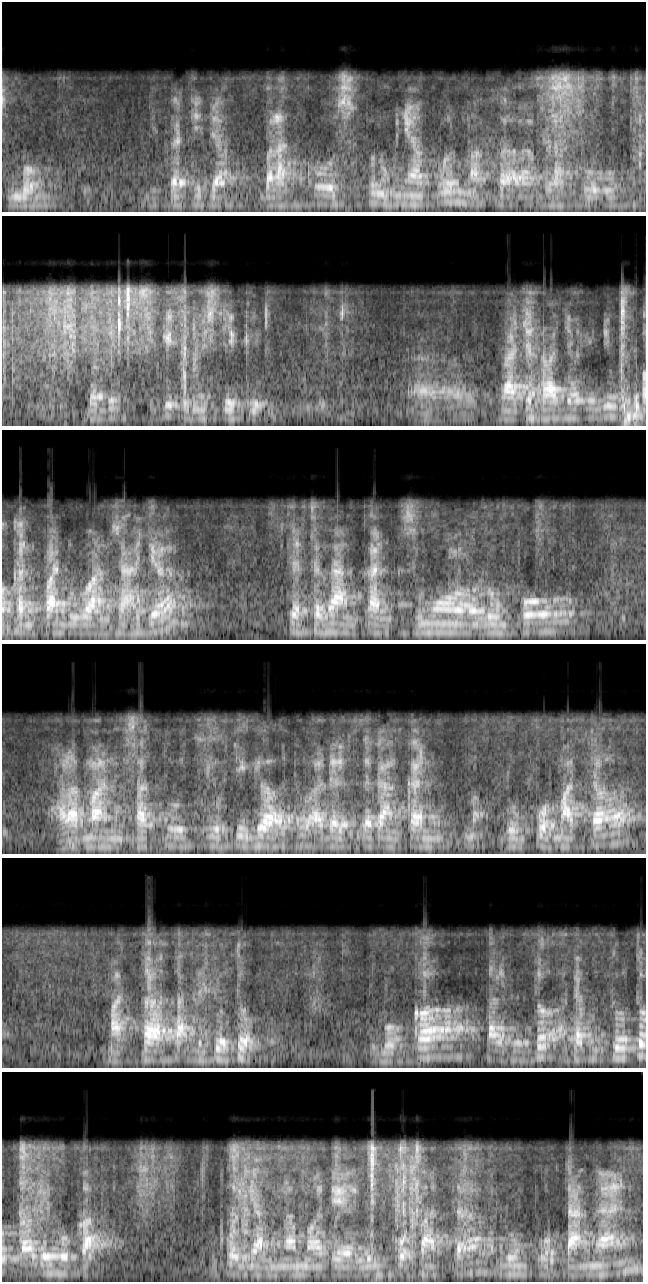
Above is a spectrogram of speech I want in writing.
sembuh. Jika tidak berlaku sepenuhnya pun maka berlaku sedikit demi sedikit. Eh, raja-raja ini merupakan panduan sahaja. Kita terangkan semua lumpuh. Halaman 173 tu ada diterangkan lumpuh mata. Mata tak boleh tutup. Dibuka tak boleh tutup ataupun tutup tak boleh buka itu yang nama dia lumpuh mata lumpuh tangan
